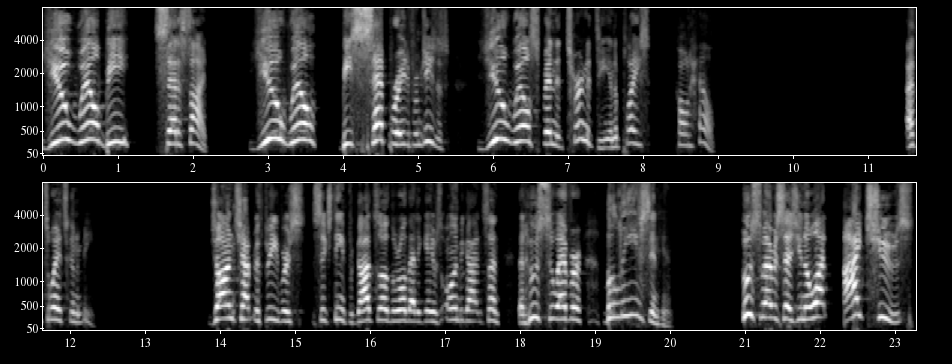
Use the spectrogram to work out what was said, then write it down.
You will be set aside. You will be separated from Jesus. You will spend eternity in a place called hell. That's the way it's going to be. John chapter 3, verse 16 For God so loved the world that he gave his only begotten Son, that whosoever believes in him, whosoever says, you know what, I choose.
